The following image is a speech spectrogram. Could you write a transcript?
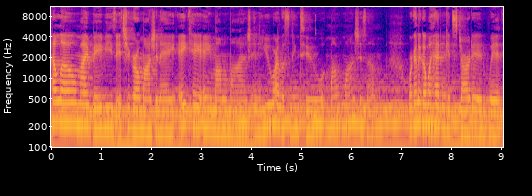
Hello, my babies. It's your girl Majane, aka Mama Maj, and you are listening to Mama Majism. We're gonna go ahead and get started with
